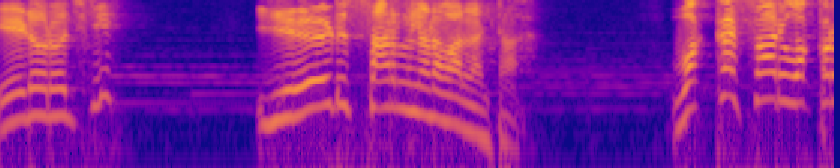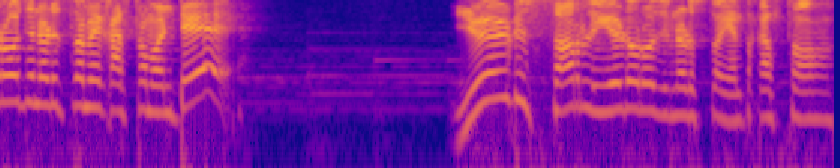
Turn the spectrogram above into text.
ఏడో రోజుకి? ఏడు సార్లు నడవాలంట. ఒక్కసారి ఒక్క రోజు నడుస్తామే కష్టం అంటే ఏడు సార్లు ఏడో రోజు నడుస్తాం. ఎంత కష్టం?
